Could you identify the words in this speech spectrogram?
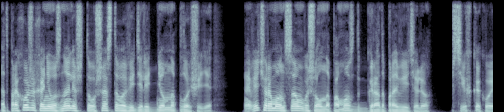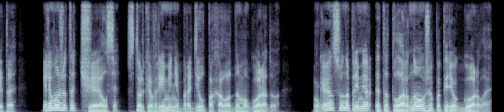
От прохожих они узнали, что ушастого видели днем на площади. А вечером он сам вышел на помост к градоправителю. Псих какой-то. Или, может, отчаялся. Столько времени бродил по холодному городу. Гансу, например, этот Ларно уже поперек горла.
